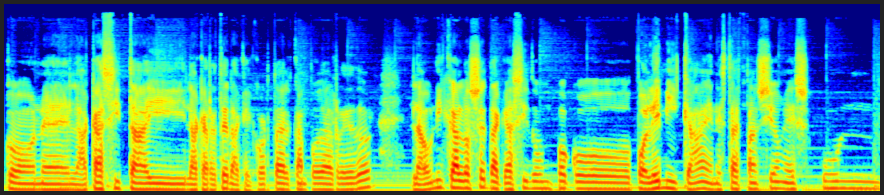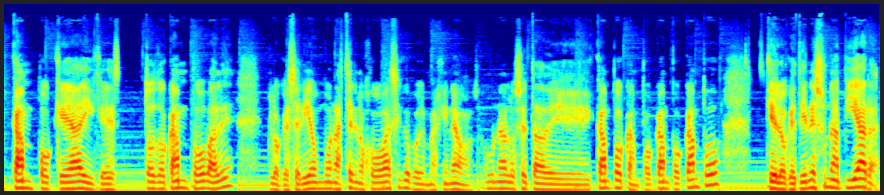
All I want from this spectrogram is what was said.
con eh, la casita y la carretera que corta el campo de alrededor. La única loseta que ha sido un poco polémica en esta expansión es un campo que hay, que es todo campo, ¿vale? Lo que sería un monasterio en el juego básico, pues imaginaos, una loseta de campo, campo, campo, campo, que lo que tiene es una piara.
